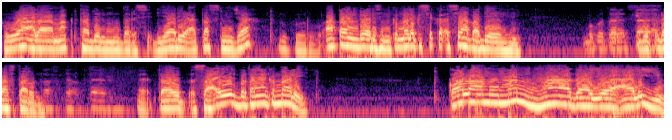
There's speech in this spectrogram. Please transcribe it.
Huwa ala maktabil mudarrisi. Dia di atas meja guru. Apa yang dia di sini? Kembali ke si- ke siapa dia ini? Buku tulis. Buku. Daftar. Ya, Taib Sa'id bertanya kembali. Qalamu man hadha ya Aliyu?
